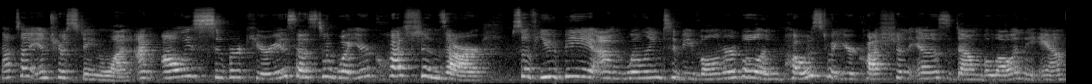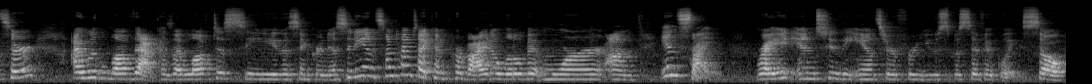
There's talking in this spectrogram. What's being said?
that's an interesting one. I'm always super curious as to what your questions are. So if you'd be um, willing to be vulnerable and post what your question is down below in the answer, I would love that because I love to see the synchronicity and sometimes I can provide a little bit more um, insight right into the answer for you specifically. So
